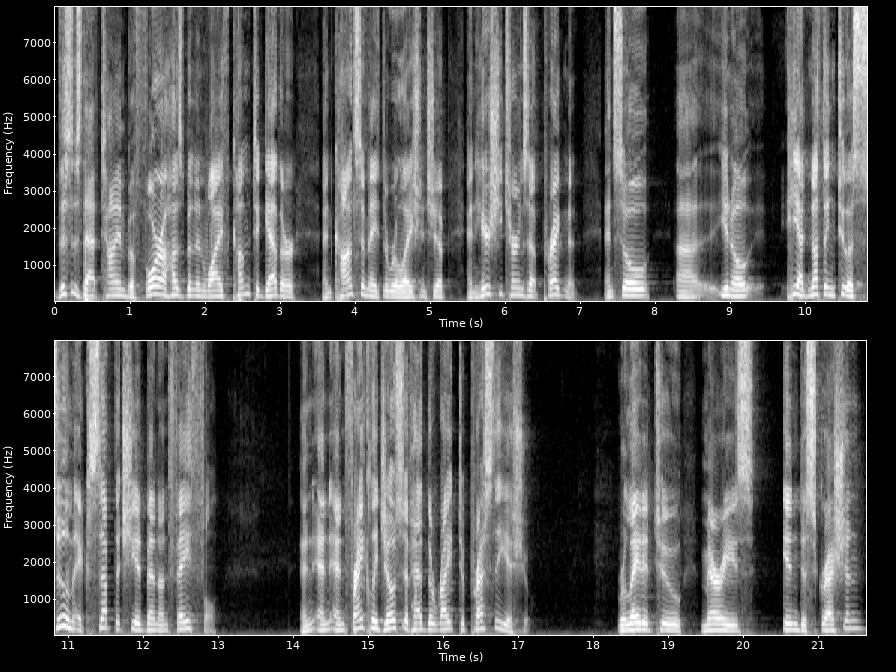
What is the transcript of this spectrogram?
This is that time before a husband and wife come together and consummate the relationship. And here she turns up pregnant. And so, uh, you know, he had nothing to assume except that she had been unfaithful. And, and, and frankly, Joseph had the right to press the issue. related to Mary's indiscretion,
